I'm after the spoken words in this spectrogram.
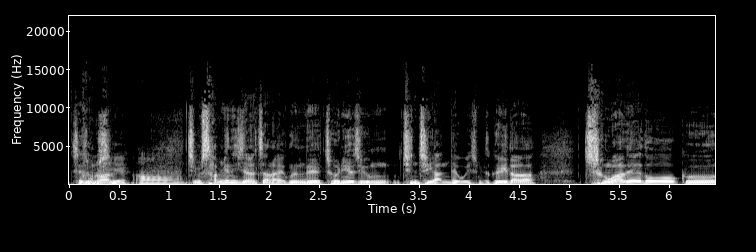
세종시에. 어. 지금 3년이 지났잖아요. 그런데 전혀 지금 진척이 안 되고 있습니다. 거기다가 청와대도 그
